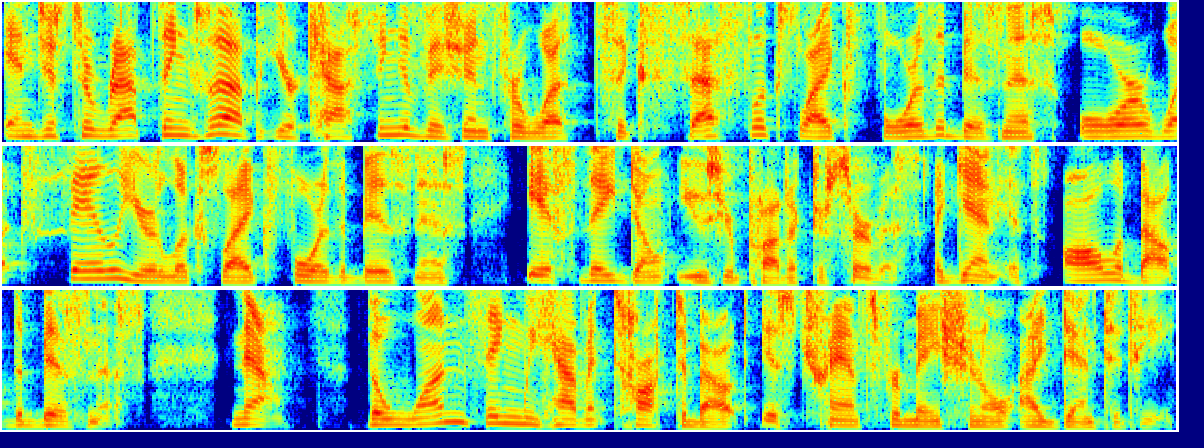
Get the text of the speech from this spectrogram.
And just to wrap things up, you're casting a vision for what success looks like for the business or what failure looks like for the business if they don't use your product or service. Again, it's all about the business. Now, the one thing we haven't talked about is transformational identity.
